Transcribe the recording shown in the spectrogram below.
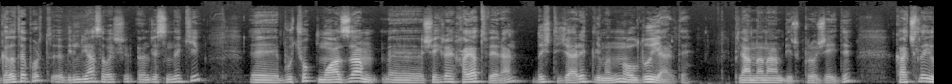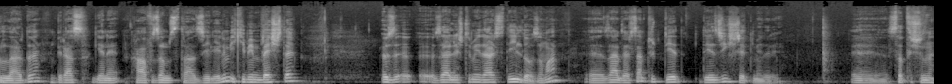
Galata Port e, Birinci Dünya Savaşı öncesindeki e, bu çok muazzam e, şehre hayat veren dış ticaret limanının olduğu yerde planlanan bir projeydi. Kaçlı yıllarda biraz gene hafızamızı tazeleyelim. 2005'te öze, özelleştirme idaresi değildi o zaman. E, zannedersem Türk Diye Denizcilik İşletmeleri e, satışını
